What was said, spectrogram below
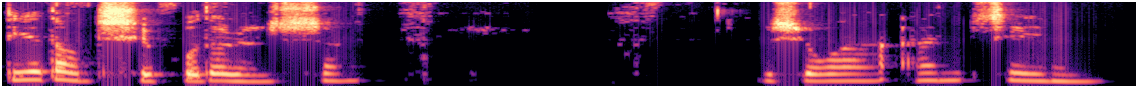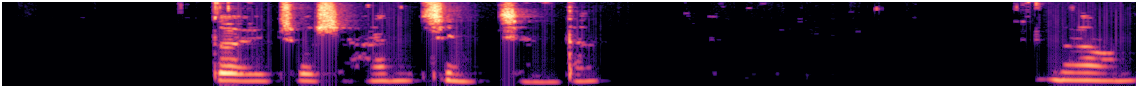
跌宕起伏的人生，我喜欢安静，对，就是安静简单。那样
